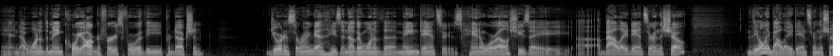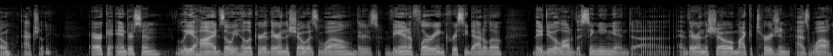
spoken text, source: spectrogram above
and uh, one of the main choreographers for the production. Jordan Serenga, he's another one of the main dancers. Hannah Worrell, she's a, uh, a ballet dancer in the show. The only ballet dancer in the show, actually. Erica Anderson, Leah Hyde, Zoe Hilliker, they're in the show as well. There's Vienna Flurry and Chrissy Dadalo. They do a lot of the singing, and uh, and they're in the show. Micah Turgeon as well.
